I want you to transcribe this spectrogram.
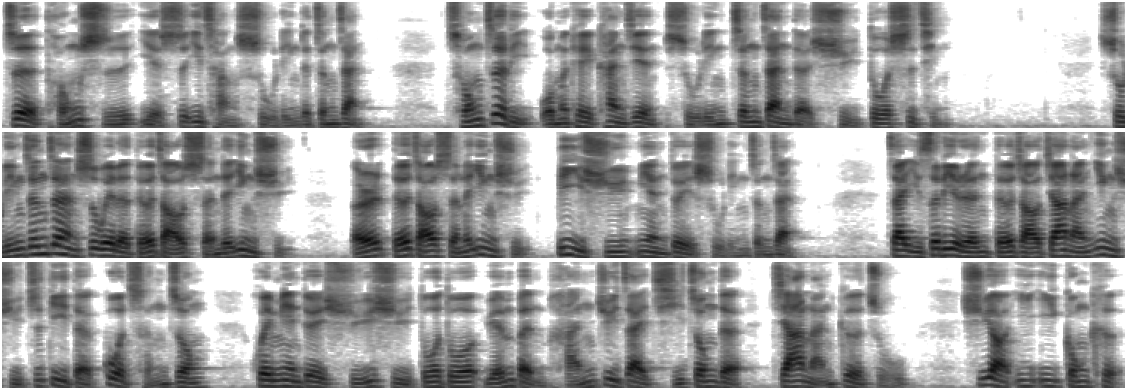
这同时也是一场属灵的征战。从这里我们可以看见属灵征战的许多事情。属灵征战是为了得着神的应许，而得着神的应许必须面对属灵征战。在以色列人得着迦南应许之地的过程中，会面对许许多多原本盘踞在其中的迦南各族。需要一一攻克，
